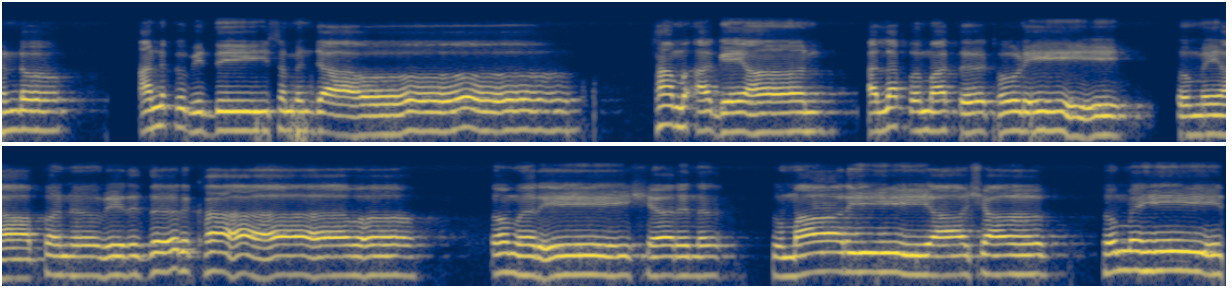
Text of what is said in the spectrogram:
ਖੰਡੋ, ਅਨਕ ਵਿਧੀ ਸਮਝਾਓ। ਹਮ ਅਗਿਆਨ ਅਲਪ ਮਤ ਥੋੜੀ, ਤੁਮ ਆਪਨ ਵਿਰਦ ਰਖਾਵ। ਤੁਮਰੇ ਸ਼ਰਨ, ਤੁਮਾਰੀ ਆਸ਼ਾ ਤੁਮ ਹੀ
